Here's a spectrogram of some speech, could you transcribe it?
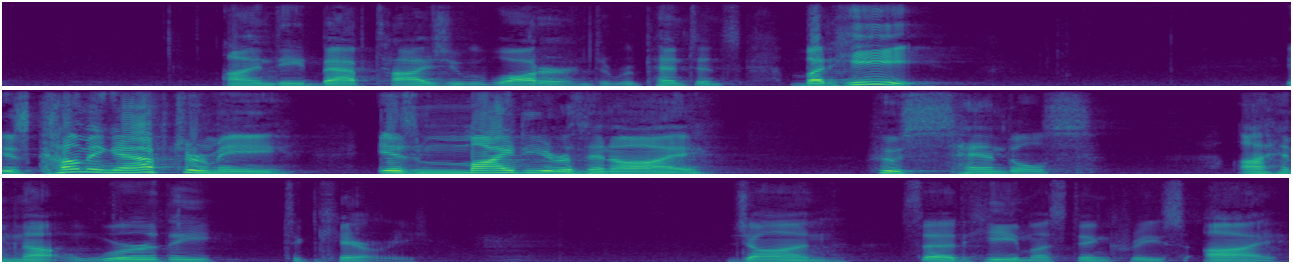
I indeed baptize you with water into repentance, but he is coming after me is mightier than I, whose sandals I am not worthy to carry. John said, He must increase, I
